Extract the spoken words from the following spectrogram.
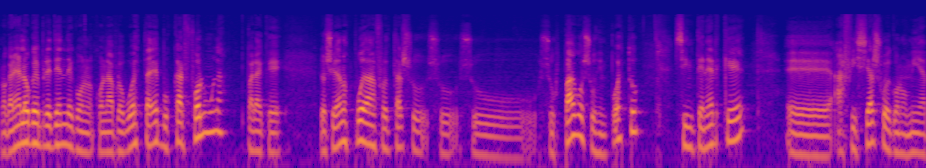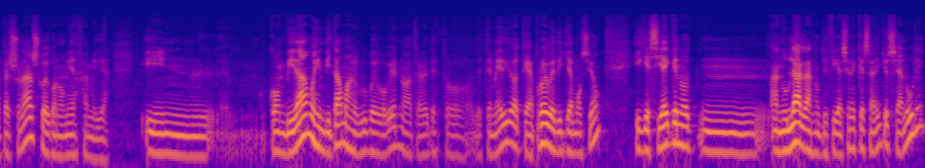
Nueva Canaria lo que pretende con, con la propuesta es buscar fórmulas para que los ciudadanos puedan afrontar su, sus pagos, sus impuestos, sin tener que eh, asfixiar su economía personal, su economía familiar. Y mm, convidamos, invitamos al grupo de gobierno a través de, esto, de este medio a que apruebe dicha moción y que si hay que mm, anular las notificaciones que se han hecho, se anulen.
